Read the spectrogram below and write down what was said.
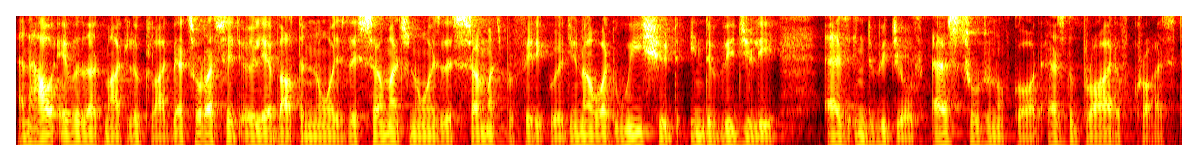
And however that might look like, that's what I said earlier about the noise. There's so much noise, there's so much prophetic word. You know what? We should individually, as individuals, as children of God, as the bride of Christ,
